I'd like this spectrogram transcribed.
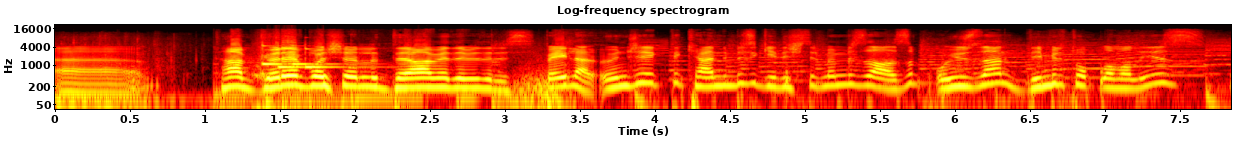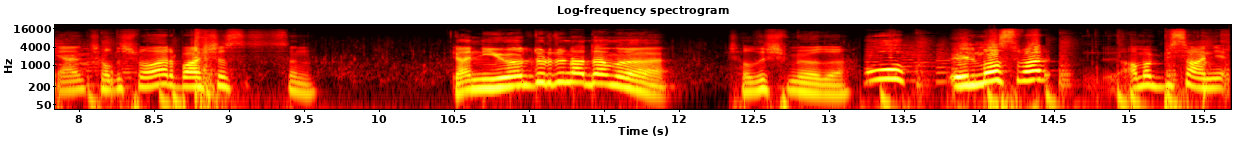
Ee, tamam görev başarılı devam edebiliriz. Beyler öncelikle kendimizi geliştirmemiz lazım. O yüzden demir toplamalıyız. Yani çalışmalar başlasın. Ya niye öldürdün adamı? Çalışmıyordu. Oh elmas var. Ama bir saniye.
